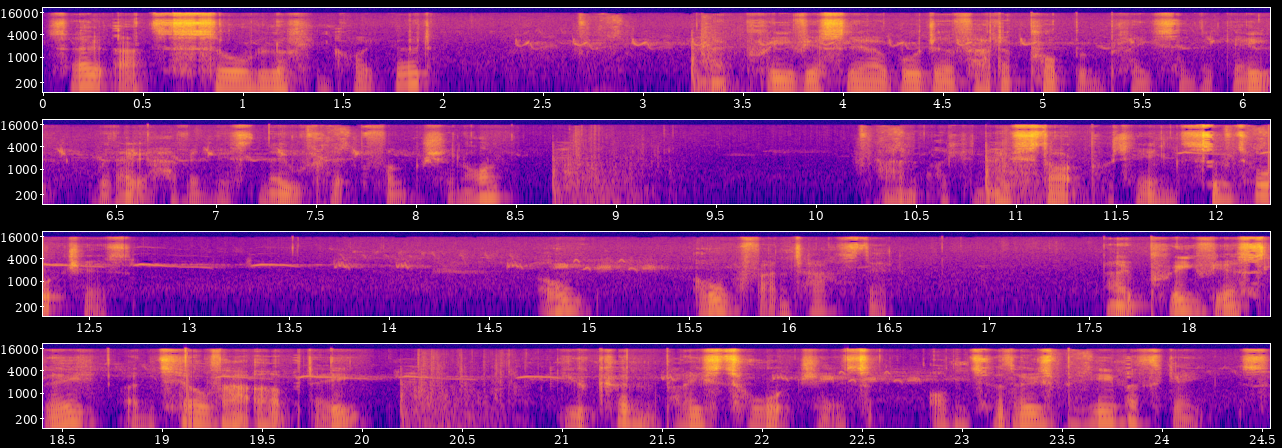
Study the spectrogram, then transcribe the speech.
So that's all looking quite good. Now previously I would have had a problem placing the gate without having this no clip function on. And I can now start putting some torches. Oh, oh fantastic. Now previously, until that update, you couldn't place torches onto those behemoth gates.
